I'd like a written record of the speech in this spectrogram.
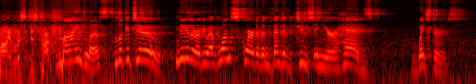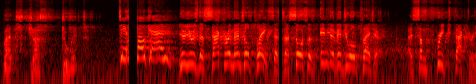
mindless destruction. Mindless? Look at you! Neither of you have one squirt of inventive juice in your heads. Wasters. Let's just do it. Tihocan! You use the sacramental place as a source of individual pleasure, as some freak factory.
